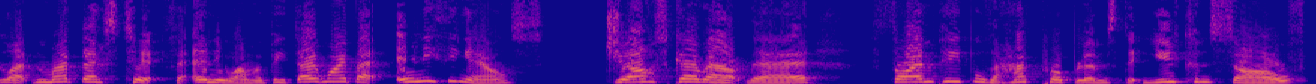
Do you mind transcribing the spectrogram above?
like my best tip for anyone would be don't worry about anything else. Just go out there, find people that have problems that you can solve,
